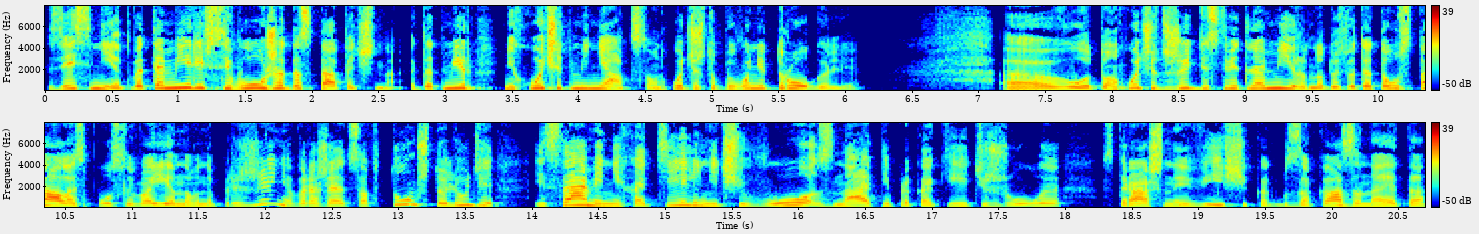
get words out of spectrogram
здесь нет. В этом мире всего уже достаточно. Этот мир не хочет меняться, он хочет, чтобы его не трогали. Э, вот. Он хочет жить действительно мирно. То есть вот эта усталость после военного напряжения выражается в том, что люди и сами не хотели ничего знать ни про какие тяжелые, страшные вещи. Как бы заказано это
